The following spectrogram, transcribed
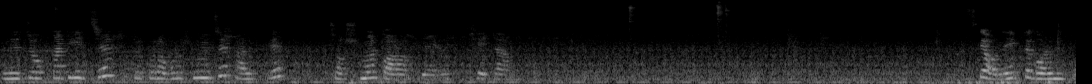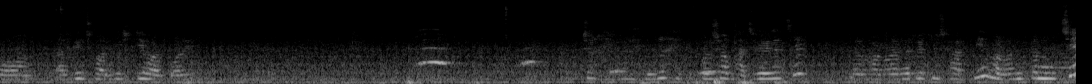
মানে চোখ কাটিয়েছে, চোখের অপারেশন হয়েছে, কালকে চশমা পাওয়া যাবে সেটা আজকে অনেকটা গরম কম কালকে ঝড় বৃষ্টি হওয়ার পরে। সব ভাজ হয়ে গেছে। ঘর বারান্দাটা একটু ছাদ দিয়ে ঘর বারান্দাটা মুছে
